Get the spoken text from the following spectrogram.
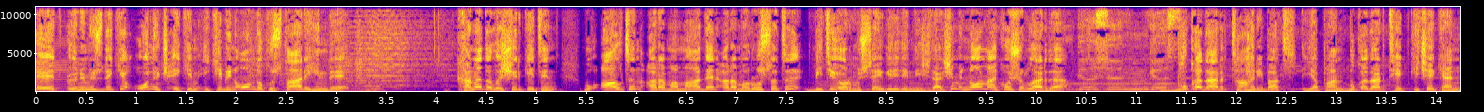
Evet önümüzdeki 13 Ekim 2019 tarihinde Kanadalı şirketin bu altın arama maden arama ruhsatı bitiyormuş sevgili dinleyiciler. Şimdi normal koşullarda bu kadar tahribat yapan, bu kadar tepki çeken,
